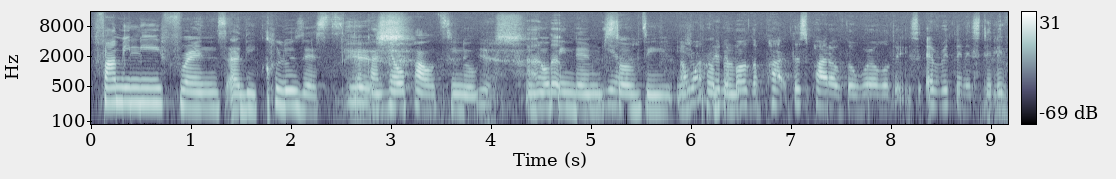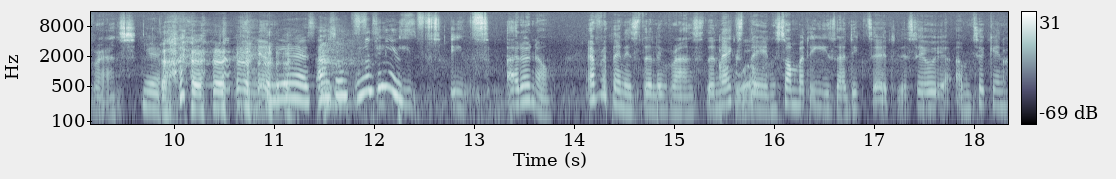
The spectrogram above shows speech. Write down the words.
family, friends are the closest yes. that can help out, you know, yes. in and helping the, them yeah. solve the and one problem. thing about the part, this part of the world is everything is deliverance. Yeah. yes, and so nothing is. It's, it's I don't know everything is deliverance. The next well. day, somebody is addicted. They say, "Oh, yeah, I'm taking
